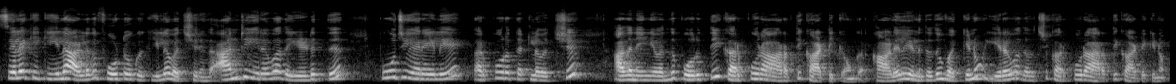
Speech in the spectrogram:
சிலைக்கு கீழே அல்லது ஃபோட்டோக்கு கீழே வச்சுருங்க. அன்று இரவு அதை எடுத்து பூஜை அறையிலே கற்பூரத்தட்டில் வச்சு அதை நீங்கள் வந்து பொருத்தி கற்பூர ஆரத்தி காட்டிக்கோங்க. காலையில் எழுந்ததும் வைக்கணும் இரவு அதை வச்சு கற்பூர ஆரத்தி காட்டிக்கணும்.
